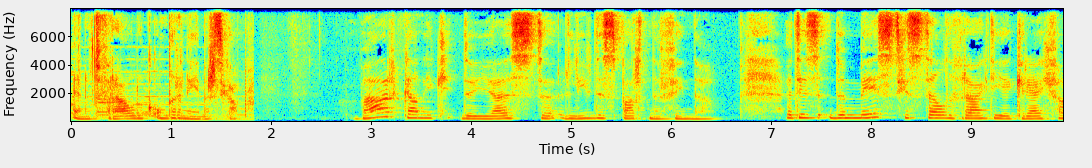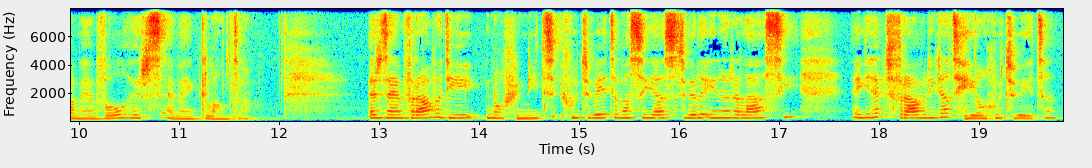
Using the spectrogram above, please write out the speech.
en het vrouwelijk ondernemerschap. Waar kan ik de juiste liefdespartner vinden? Het is de meest gestelde vraag die ik krijg van mijn volgers en mijn klanten. Er zijn vrouwen die nog niet goed weten wat ze juist willen in een relatie. En je hebt vrouwen die dat heel goed weten.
